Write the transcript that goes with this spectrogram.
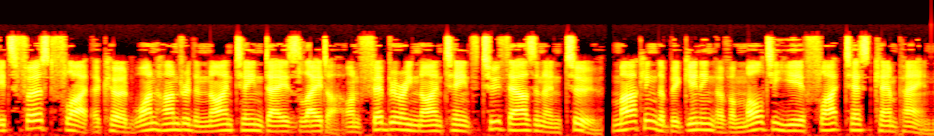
Its first flight occurred 119 days later on February 19, 2002, marking the beginning of a multi-year flight test campaign.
